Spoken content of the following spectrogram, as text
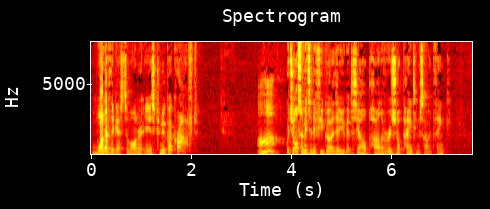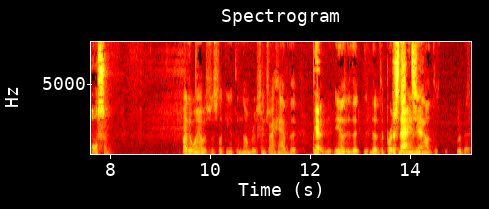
one of the guests of honor is Kinuko Craft, Ah, which also means that if you go there, you get to see a whole pile of original paintings. I would think, awesome. by the way, I was just looking at the numbers since I have the, Yeah. you know, the the, the person stats, handing yeah. out the, with the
